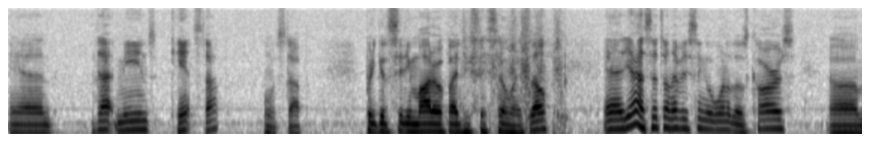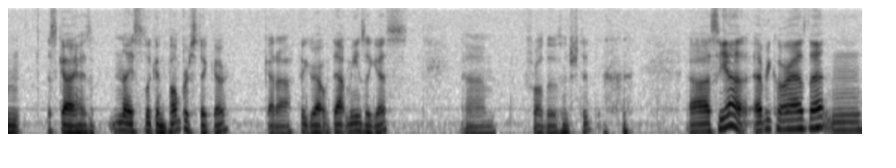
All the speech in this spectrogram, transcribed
And that means can't stop, won't stop. Pretty good city motto if I do say so myself. And yeah, so it's on every single one of those cars. Um, this guy has a nice looking bumper sticker. Gotta figure out what that means, I guess. Um, for all those interested. uh, so yeah, every car has that, and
